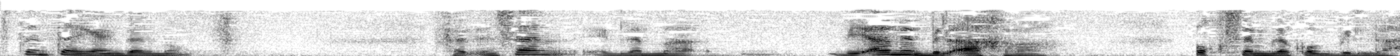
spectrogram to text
بس تنتهي عند الموت. فالإنسان لما بيآمن بالآخرة أقسم لكم بالله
